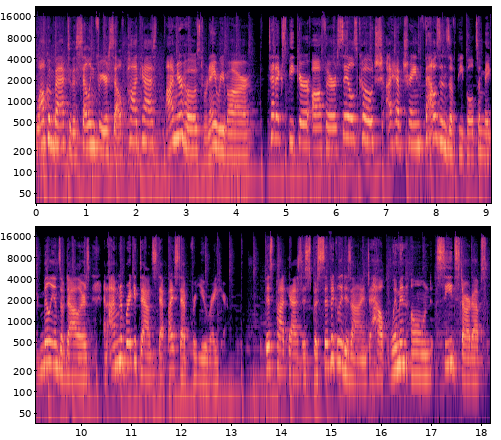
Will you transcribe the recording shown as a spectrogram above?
Welcome back to the Selling for Yourself podcast. I'm your host, Renee Hribar. TEDx speaker, author, sales coach. I have trained thousands of people to make millions of dollars, and I'm going to break it down step by step for you right here. This podcast is specifically designed to help women owned seed startups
